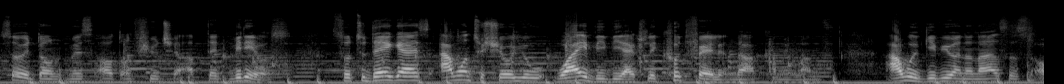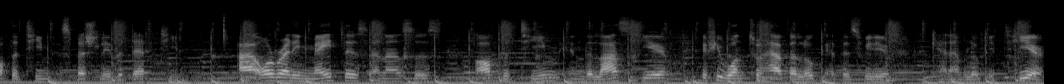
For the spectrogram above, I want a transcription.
so you don't miss out on future update videos. So today guys, I want to show you why VeVe actually could fail in the upcoming months. I will give you an analysis of the team, especially the dev team. I already made this analysis of the team in the last year. If you want to have a look at this video, you can have a look at here.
